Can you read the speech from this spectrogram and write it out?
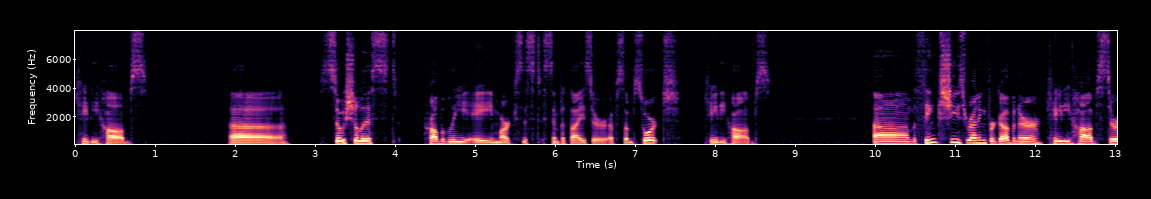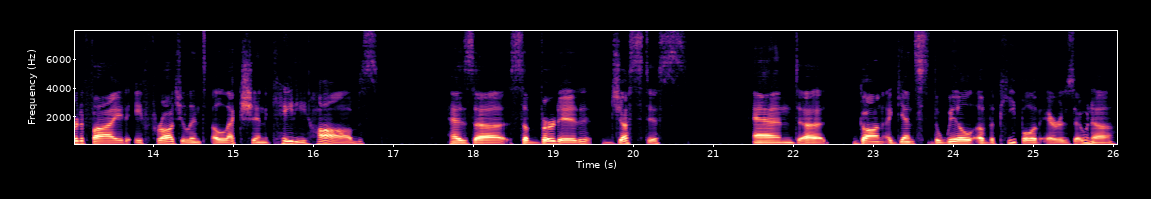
Katie Hobbs, uh, socialist, probably a Marxist sympathizer of some sort, Katie Hobbs. Um, thinks she's running for governor. Katie Hobbs certified a fraudulent election. Katie Hobbs has uh, subverted justice and uh, gone against the will of the people of Arizona.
